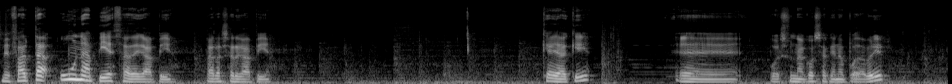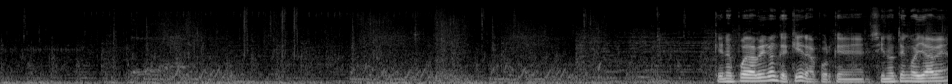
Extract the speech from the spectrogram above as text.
Me falta una pieza de Gapi para ser Gapi. ¿Qué hay aquí? Eh, pues una cosa que no puedo abrir. Que no puedo abrir aunque quiera, porque si no tengo llave,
